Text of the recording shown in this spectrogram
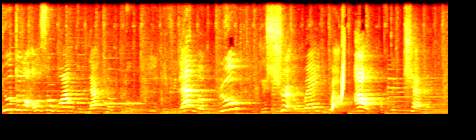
You do not also want to land on blue. If you land on blue, you straight away you are out of the challenge.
